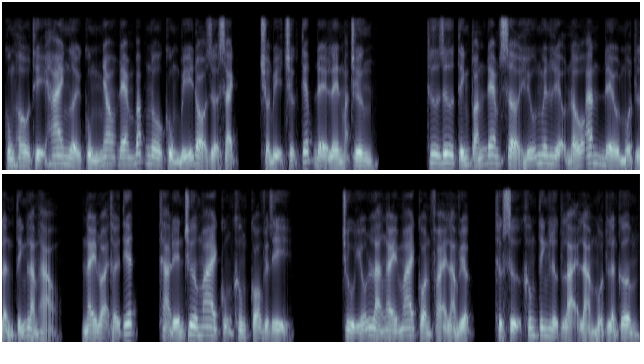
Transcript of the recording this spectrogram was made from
cùng hầu thị hai người cùng nhau đem bắp nô cùng bí đỏ rửa sạch, chuẩn bị trực tiếp để lên mặt trưng. Thư dư tính toán đem sở hữu nguyên liệu nấu ăn đều một lần tính làm hảo, này loại thời tiết, thả đến trưa mai cũng không có việc gì chủ yếu là ngày mai còn phải làm việc, thực sự không tinh lực lại làm một lần cơm.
